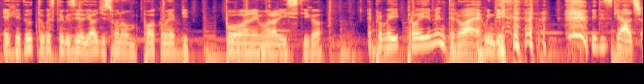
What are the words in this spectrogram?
e che tutto questo episodio di oggi suona un po' come pippone moralistico. E prob- probabilmente lo è, quindi mi dispiace,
